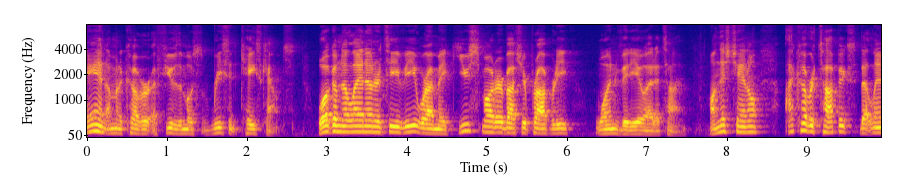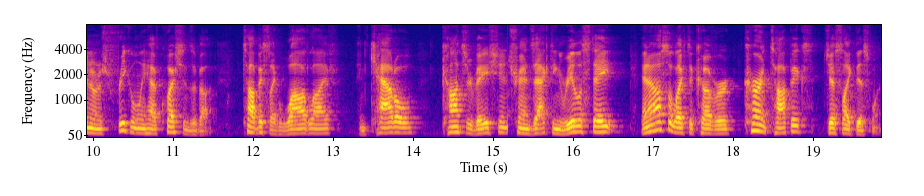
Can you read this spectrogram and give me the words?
and I'm going to cover a few of the most recent case counts. Welcome to Landowner TV, where I make you smarter about your property one video at a time. On this channel, I cover topics that landowners frequently have questions about. Topics like wildlife and cattle, conservation, transacting real estate, and I also like to cover current topics just like this one.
